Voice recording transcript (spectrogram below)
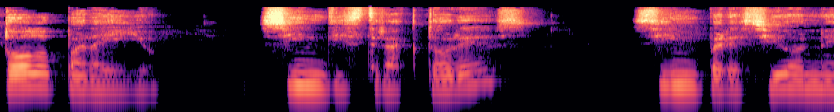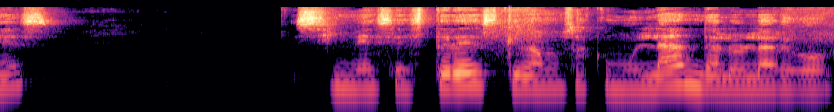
todo para ello sin distractores, sin presiones, sin ese estrés que vamos acumulando a lo largo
